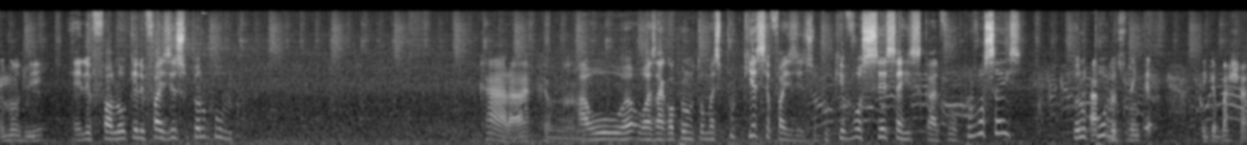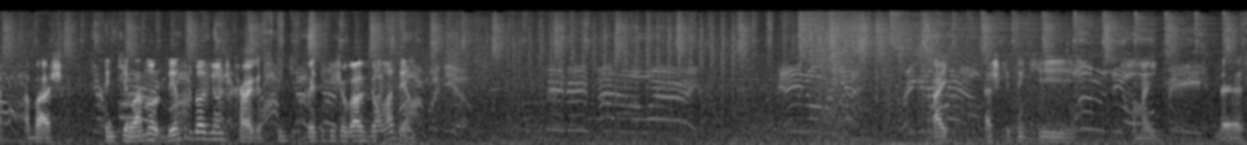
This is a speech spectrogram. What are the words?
eu não vi. Ele falou que ele faz isso pelo público. Caraca, mano. Aí o, o Azagal perguntou, mas por que você faz isso? Por que você se arriscar? Ele falou, por vocês, pelo Ah, público. você tem que, tem que abaixar, abaixa. Tem que ir lá no, dentro do avião de carga. Que, vai ter que jogar o avião lá dentro. Ai, acho que tem que. Calma aí. Desce.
